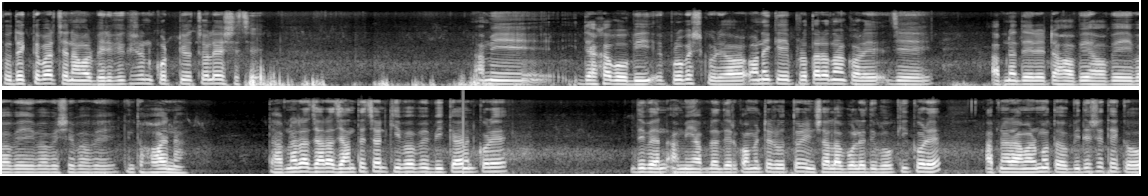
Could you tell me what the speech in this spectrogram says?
তো দেখতে পাচ্ছেন আমার ভেরিফিকেশন কোডটিও চলে এসেছে। আমি দেখাবো প্রবেশ করে। অনেকেই প্রতারণা করে যে আপনাদের এটা হবে হবে এভাবে এভাবে সেভাবে, কিন্তু হয় না। তা আপনারা যারা জানতে চান কীভাবে বিকাশ করে দিবেন, আমি আপনাদের কমেন্টের উত্তর ইনশাল্লাহ বলে দিব। কি করে? আপনারা আমার মতো বিদেশে থেকেও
